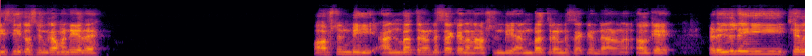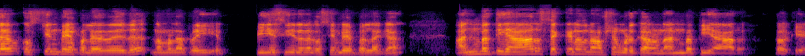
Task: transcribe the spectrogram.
ഈസി ക്വസ്റ്റ്യൻ കമന്റ് ചെയ്തേ. ഓപ്ഷൻ ബി അൻപത്തിരണ്ട് സെക്കൻഡ് ആണ്. ഓപ്ഷൻ ബി അൻപത്തിരണ്ട് സെക്കൻഡ് ആണ്. ഓക്കെ എടാ ഇതിൽ ഈ ചില ക്വസ്റ്റ്യൻ പേപ്പറിൽ അതായത് നമ്മളെ പി എസ് സി ക്വസ്റ്റ്യൻ പേപ്പറിലൊക്കെ അൻപത്തി ആറ് സെക്കൻഡ് ഓപ്ഷൻ കൊടുക്കാറുണ്ട്. അൻപത്തി ആറ് ഓക്കെ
